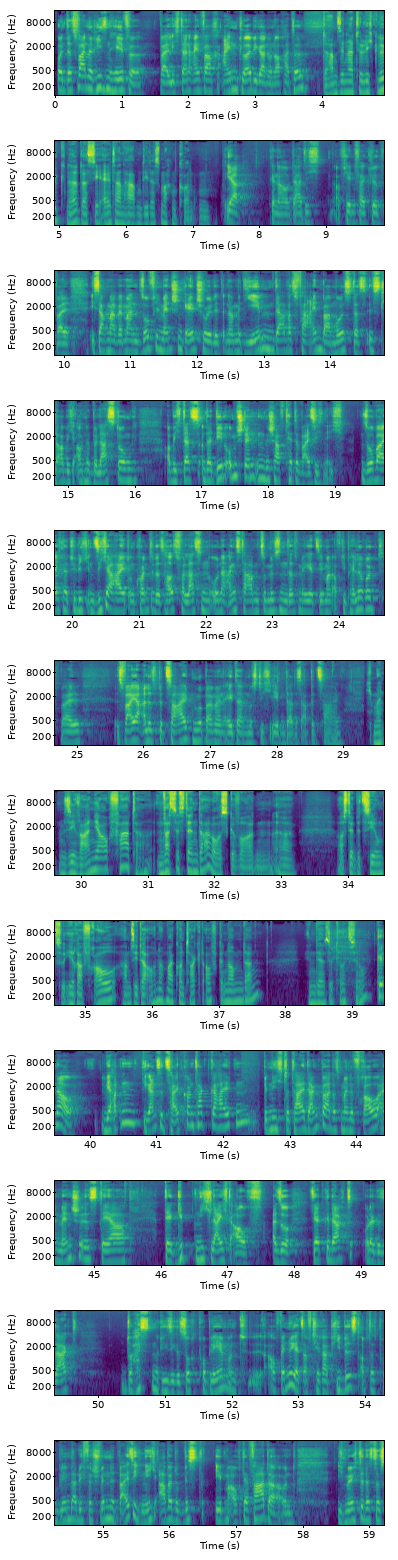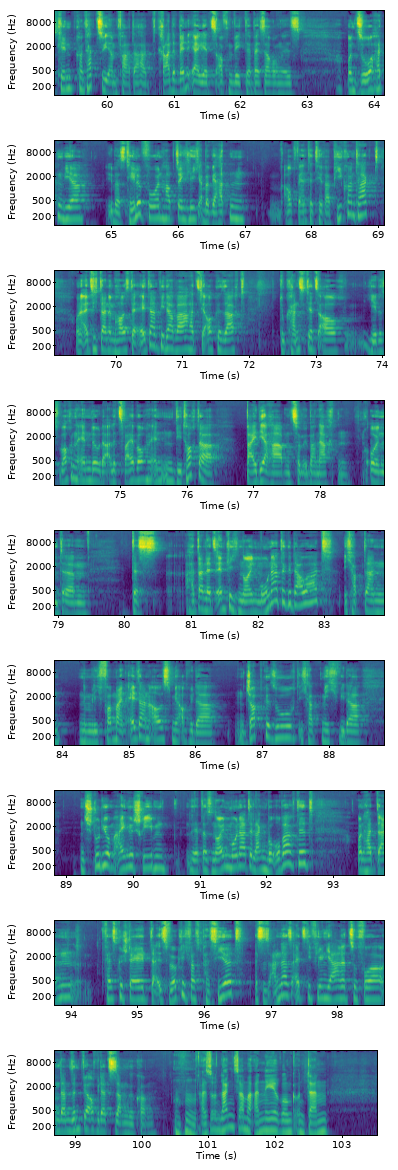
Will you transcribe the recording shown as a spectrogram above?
Und das war eine Riesenhilfe, weil ich dann einfach einen Gläubiger nur noch hatte. Da haben Sie natürlich Glück, ne, dass Sie Eltern haben, die das machen konnten. Ja, Genau, da hatte ich auf jeden Fall Glück, weil ich sag mal, wenn man so viel Menschen Geld schuldet und dann mit jedem da was vereinbaren muss, das ist, glaube ich, auch eine Belastung. Ob ich das unter den Umständen geschafft hätte, weiß ich nicht. So war ich natürlich in Sicherheit und konnte das Haus verlassen, ohne Angst haben zu müssen, dass mir jetzt jemand auf die Pelle rückt, weil es war ja alles bezahlt, nur bei meinen Eltern musste ich eben da das abbezahlen. Ich meine, Sie waren ja auch Vater. Was ist denn daraus geworden? Äh, aus der Beziehung zu Ihrer Frau, haben Sie da auch nochmal Kontakt aufgenommen dann? in der Situation? Genau. Wir hatten die ganze Zeit Kontakt gehalten. Bin ich total dankbar, dass meine Frau ein Mensch ist, der, der gibt nicht leicht auf. Also sie hat gedacht oder gesagt, du hast ein riesiges Suchtproblem und äh, auch wenn du jetzt auf Therapie bist, ob das Problem dadurch verschwindet, weiß ich nicht, aber du bist eben auch der Vater und ich möchte, dass das Kind Kontakt zu ihrem Vater hat, gerade wenn er jetzt auf dem Weg der Besserung ist. Und so hatten wir übers Telefon hauptsächlich, aber wir hatten auch während der Therapie Kontakt. Und als ich dann im Haus der Eltern wieder war, hat sie auch gesagt, du kannst jetzt auch jedes Wochenende oder alle zwei Wochenenden die Tochter bei dir haben zum Übernachten. Und ähm, das hat dann letztendlich neun Monate gedauert. Ich habe dann nämlich von meinen Eltern aus mir auch wieder einen Job gesucht. Ich habe mich wieder ins Studium eingeschrieben. Sie hat das neun Monate lang beobachtet und hat dann festgestellt, da ist wirklich was passiert. Es ist anders als die vielen Jahre zuvor und dann sind wir auch wieder zusammengekommen. Mhm, also langsame Annäherung und dann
